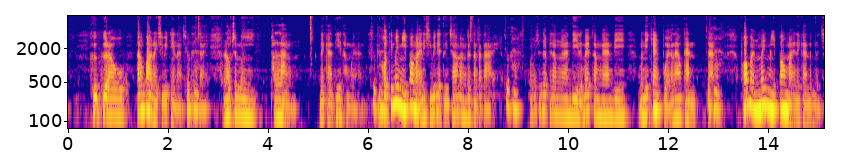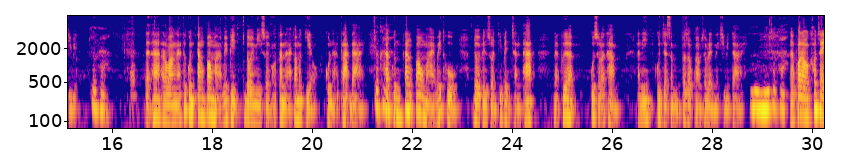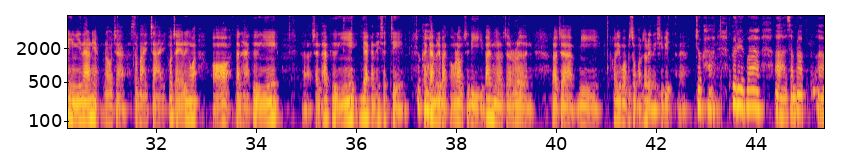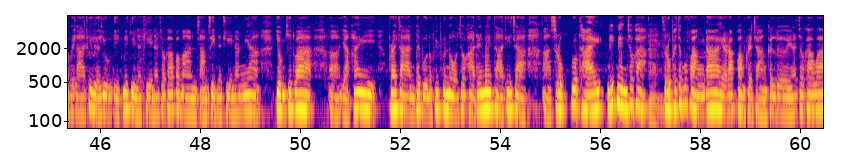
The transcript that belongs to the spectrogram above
คือคือเราตั้งเป้าในชีวิตเนี่ยนะคุณเดินใจ เราจะมีพลัง ในการที่จะทำงาน คือคนที่ไม่มีเป้าหมายในชีวิตเนี่ยตื่นเช้ามามันก็สังกตายเจ้าค่ะว่าฉันจะไปทำงานดีหรือไม่ทำงานดี วันนี้แกล้งป่วยก็แล้วกันเจ้านะค่ะเพราะมันไม่มีเป้าหมายในการดำเนินชีวิตเจ้าค่ะแต่ถ้าระวังนะถ้าคุณตั้งเป้าหมายไว้ผิด โดยมีส่วนของตัณหาเข้ามาเกี่ยว คุณอาจพลาดได้เจ้าค่ะถ้าคุณตั้งเป้าหมายไว้ถูก โดยเป็นส่วนที่เป็นฉันทะนะเพื่อกุศลธรรม อันนี้คุณจะประสบความสำเร็จในชีวิตได้อืมเจ้าค่ะนะพอเราเข้าใจอย่างนี้แล้วเนี่ยเราจะสบายใจเข้าใจเรื่องว่าอ๋อตัณหาคืออย่างนี้อ่า ฉันทะคืออย่างนี้แยกกันให้ชัดเจนเจ้าค่ะในการปฏิบัติของเราจะดี บ้านเมืองเราจะเริญ เราจะมี เขาเรียกว่าประสบความสำเร็จในชีวิตนะเจ้าค่ะก็เรียกว่าอ่าสำหรับอ่าเวลาที่เหลืออยู่อีกไม่กี่นาทีนะเจ้าค่ะประมาณ 30 นาทีนั้นเนี่ยโยมคิดว่าอ่าอยากให้พระอาจารย์ไพบุญอภิปุโนเจ้าค่ะได้เมตตาที่จะอ่าสรุปรวบท้ายนิดนึงเจ้าค่ะอืมสรุปให้ท่านผู้ฟังได้รับความกระจ่างกันเลยนะเจ้าค่ะว่า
